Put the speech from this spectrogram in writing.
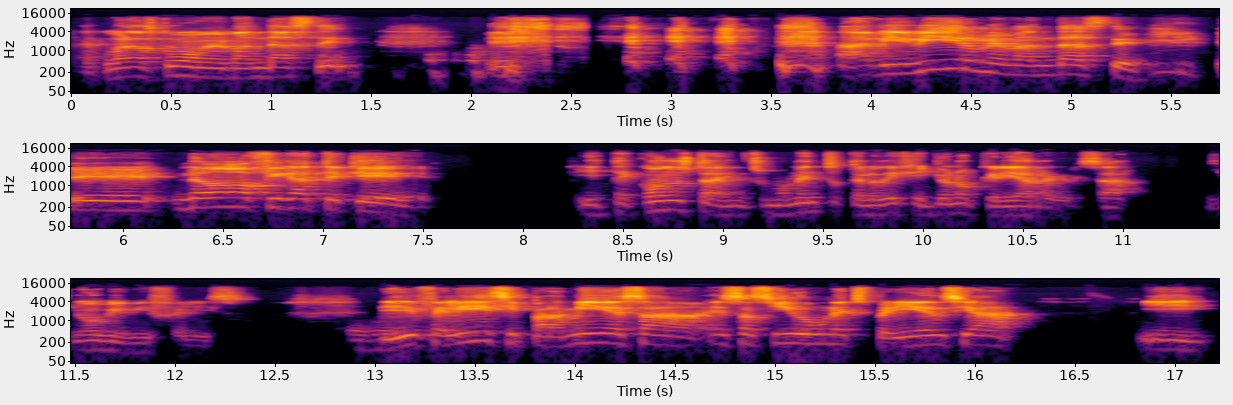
¿Te acuerdas cómo me mandaste? a vivir me mandaste. Eh, no, fíjate que, y te consta, en su momento te lo dije, yo no quería regresar. Yo viví feliz. Viví feliz y para mí esa, esa ha sido una experiencia y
